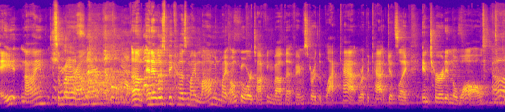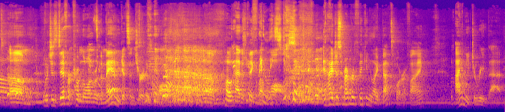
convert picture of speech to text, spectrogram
eight, nine, somewhere around there. Um, and it was because my mom and my uncle were talking about that famous story, The Black Cat, where the cat gets like interred in the wall, Oh. um, which is different from the one where the man gets interred in the wall. Um, Poe had a thing about walls, and I just remember thinking like, that's horrifying. I need to read that.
